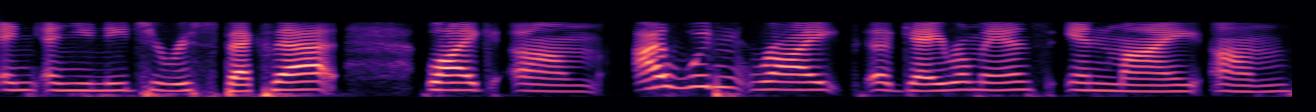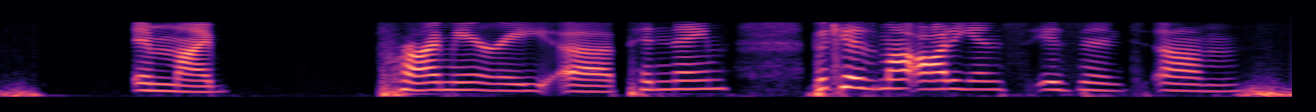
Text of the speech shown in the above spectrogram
and and you need to respect that. Like um I wouldn't write a gay romance in my um in my primary uh pen name because my audience isn't um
